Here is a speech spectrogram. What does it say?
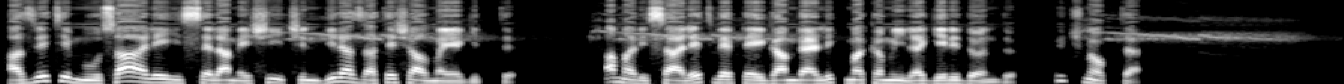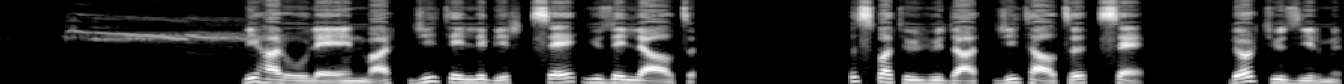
Hazreti Musa aleyhisselam eşi için biraz ateş almaya gitti. Ama risalet ve peygamberlik makamıyla geri döndü. 3. Nokta. Bihar Uleyen var, cilt 51, S, 156. Isbatül Hüdat, cilt 6, S. 420.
